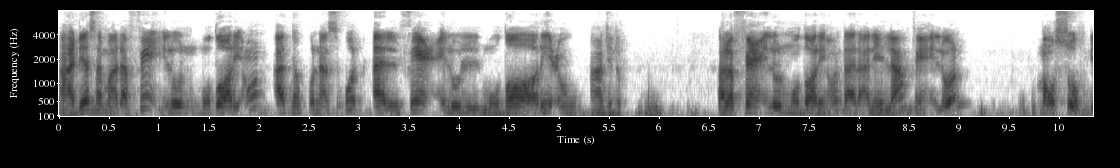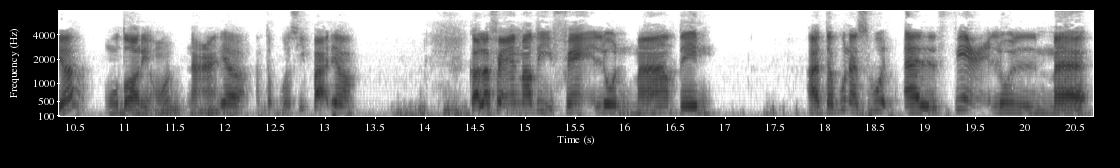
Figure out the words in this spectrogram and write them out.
ha, dia sama ada fi'lun mudhari'un ataupun nak sebut al fi'lul mudhari'u ha macam tu kalau fi'lun mudhari'un tak ada alif lam fi'lun mausuf dia mudhari'un na'at dia ataupun sifat dia kalau fi'il madhi fi'lun madin ataupun nak sebut al fi'lul ma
